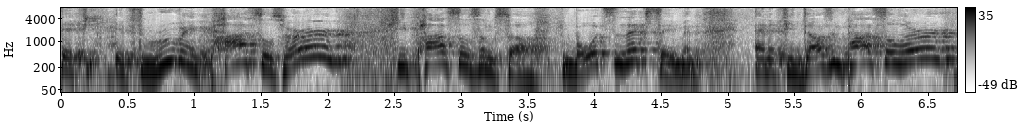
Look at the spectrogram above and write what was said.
If if Reuven puzzles her, he puzzles himself. But what's the next statement? And if he doesn't puzzle her,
